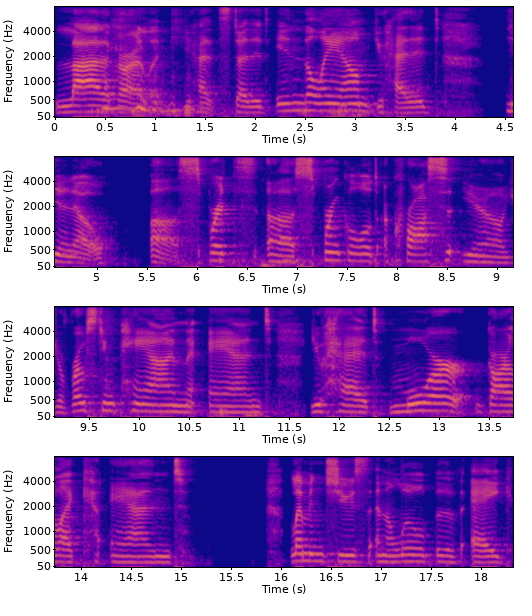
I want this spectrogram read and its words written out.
Lot of garlic. you had it studded in the lamb. You had it, you know, uh, spritz, uh, sprinkled across, you know, your roasting pan, and you had more garlic and lemon juice and a little bit of egg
